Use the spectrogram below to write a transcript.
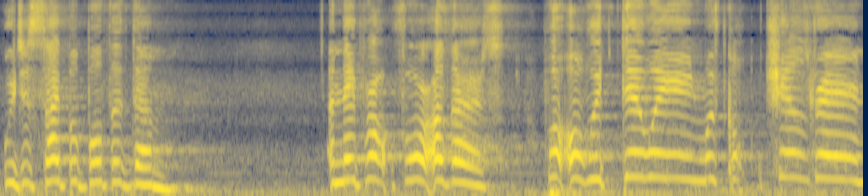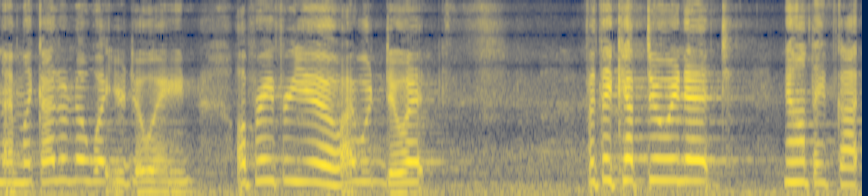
We discipled both of them. And they brought four others. What are we doing? We've got children. I'm like, I don't know what you're doing. I'll pray for you. I wouldn't do it. But they kept doing it. Now they've got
